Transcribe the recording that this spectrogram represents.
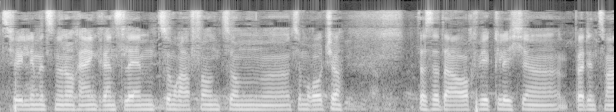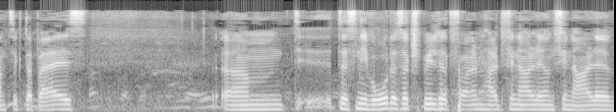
es fehlt ihm jetzt nur noch ein Grand Slam zum Rafa und zum, äh, zum Roger, dass er da auch wirklich äh, bei den 20 dabei ist. Ähm, das Niveau, das er gespielt hat, vor allem Halbfinale und Finale,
